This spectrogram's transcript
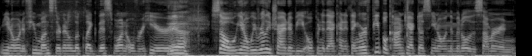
you know, in a few months they're gonna look like this one over here. and- Yeah. so, you know, we really try to be open to that kind of thing. Or if people contact us, you know, in the middle of the summer and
